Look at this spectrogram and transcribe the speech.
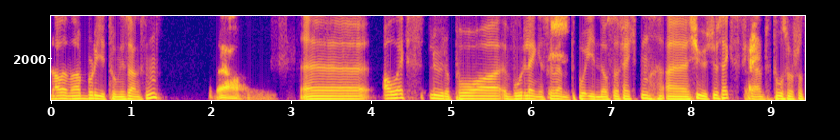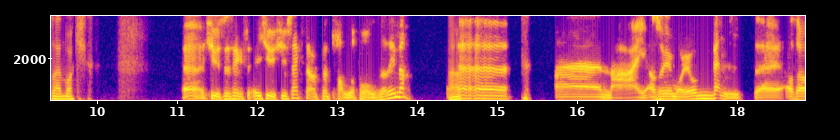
denne blytunge seansen? Ja. Uh, Alex lurer på hvor lenge skal vi vente på Ineos-effekten. Uh, 2026, skrev han. To spørsmålstegn bak. 2026, 2026 er et tall å forholde seg til, da. Ja. Uh, nei, altså vi må jo vente altså,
